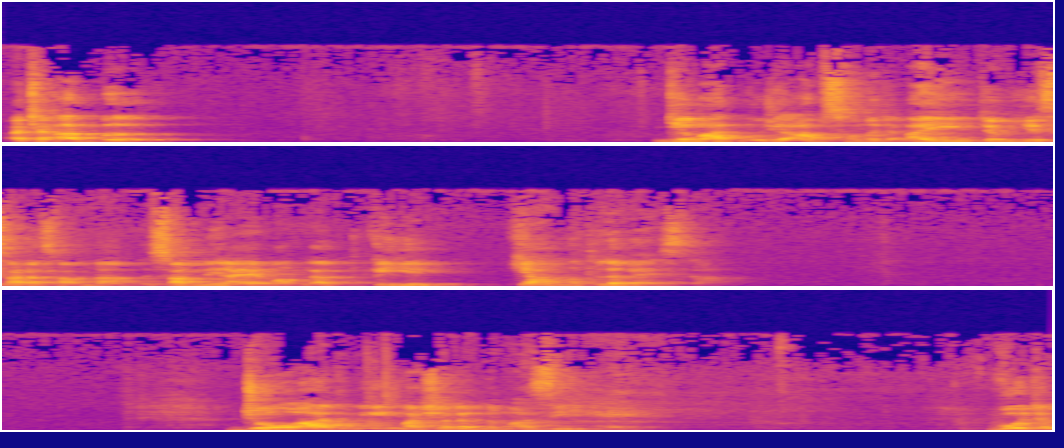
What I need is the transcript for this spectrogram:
اچھا اب یہ بات مجھے اب سمجھ آئی جب یہ سارا سامنا سامنے آیا معاملہ کہ یہ کیا مطلب ہے اس کا۔ جو آدمی ماشاءاللہ نمازی ہے، وہ جب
